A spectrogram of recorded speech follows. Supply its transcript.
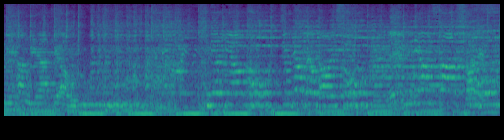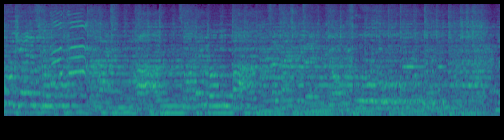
每行每条路条条路就条条大路分两三随你要走哪一边错就要走让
